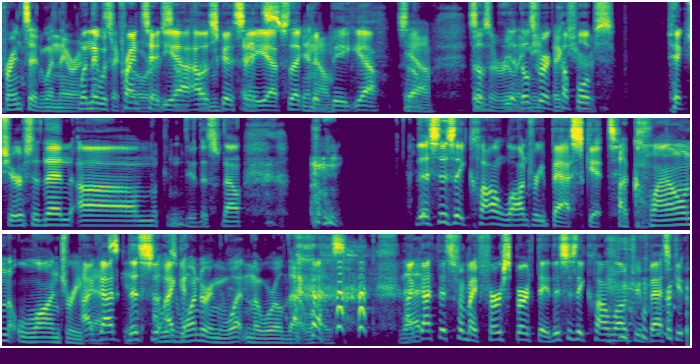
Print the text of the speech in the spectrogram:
printed when they were in when they was printed. Yeah, I was going to say yeah. So that could know, be yeah. So yeah, so, those are yeah, really those neat were a couple of pictures. pictures, and then um, I can do this now. this is a clown laundry basket. A clown laundry I got this- I I was got- wondering what in the world that was. I got this for my first birthday. This is a clown laundry basket.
